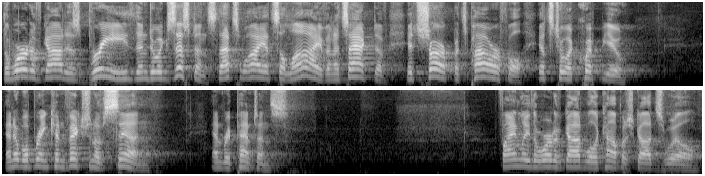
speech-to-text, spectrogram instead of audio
The Word of God is breathed into existence. That's why it's alive and it's active. It's sharp, it's powerful, it's to equip you. And it will bring conviction of sin and repentance. Finally, the Word of God will accomplish God's will.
